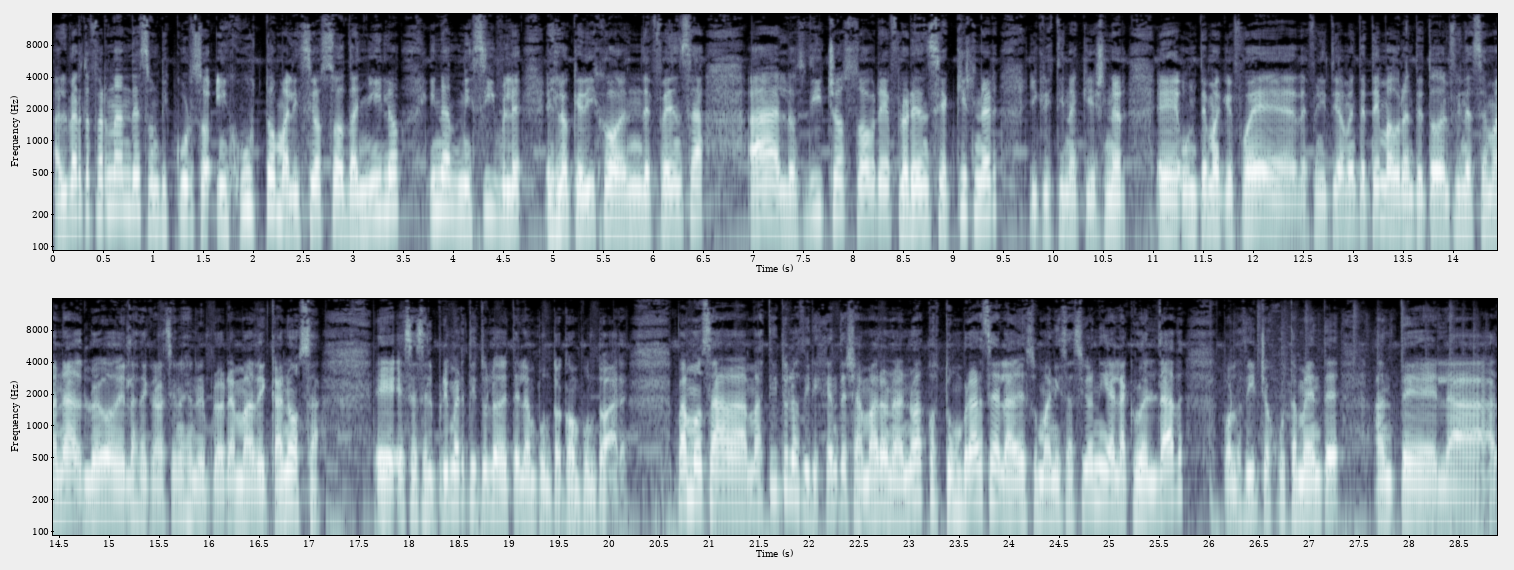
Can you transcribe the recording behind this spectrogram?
Alberto Fernández, un discurso injusto, malicioso, dañino, inadmisible, es lo que dijo en defensa a los dichos sobre Florencia Kirchner y Cristina Kirchner. Eh, un tema que fue eh, definitivamente tema durante todo el fin de semana, luego de las declaraciones en el programa de Canosa. Eh, ese es el primer título de telam.com.ar. Vamos a más títulos. Dirigentes llamaron a no acostumbrarse a la deshumanización y a la crueldad por los dichos justamente ante la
